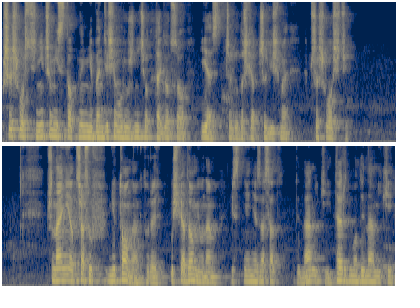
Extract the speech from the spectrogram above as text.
przyszłość niczym istotnym nie będzie się różnić od tego, co jest, czego doświadczyliśmy w przeszłości. Przynajmniej od czasów Newtona, który uświadomił nam istnienie zasad dynamiki i termodynamiki,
